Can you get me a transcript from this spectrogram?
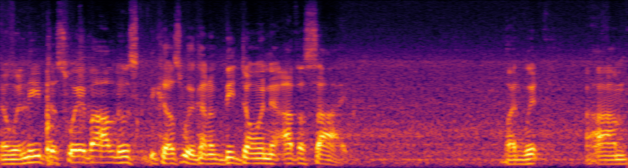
And we leave the sway bar loose because we're gonna be doing the other side. But with, um,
